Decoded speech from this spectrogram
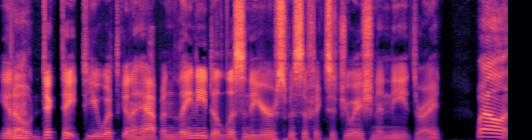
you know, mm-hmm. dictate to you what's going to happen. They need to listen to your specific situation and needs, right? Well,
